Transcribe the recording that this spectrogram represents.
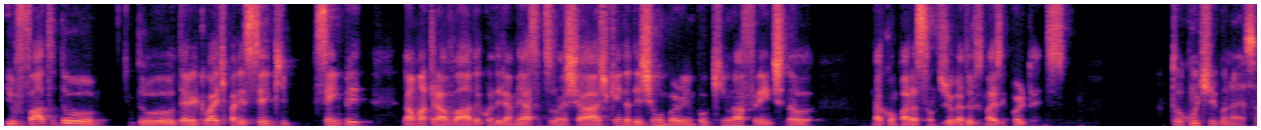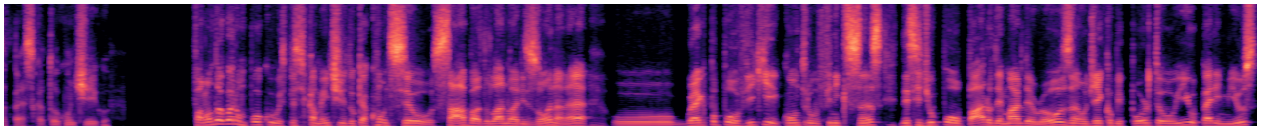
e o fato do, do Derek White parecer que sempre dá uma travada quando ele ameaça deslanchar, acho que ainda deixa o Murray um pouquinho na frente no, na comparação dos jogadores mais importantes. Tô contigo nessa, Pesca, tô contigo. Falando agora um pouco especificamente do que aconteceu sábado lá no Arizona, né? O Greg Popovich contra o Phoenix Suns decidiu poupar o DeMar DeRozan, o Jacob Porto e o Perry Mills,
